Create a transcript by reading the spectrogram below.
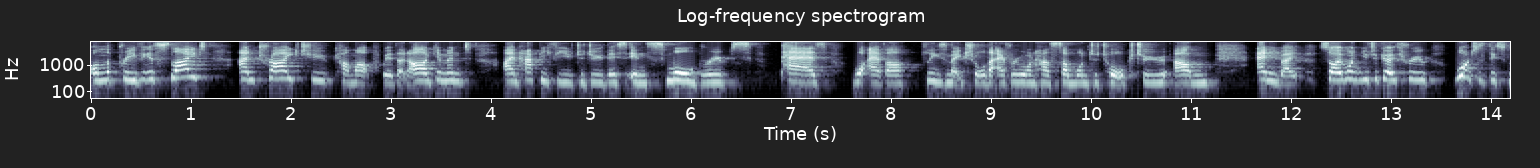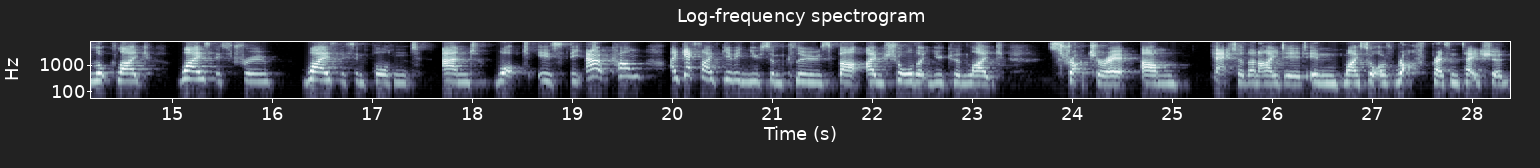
on the previous slide, and try to come up with an argument. I'm happy for you to do this in small groups pairs, whatever. Please make sure that everyone has someone to talk to. Um, anyway, so I want you to go through what does this look like? Why is this true? why is this important and what is the outcome? I guess I've given you some clues, but I'm sure that you can like structure it um, better than I did in my sort of rough presentation.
